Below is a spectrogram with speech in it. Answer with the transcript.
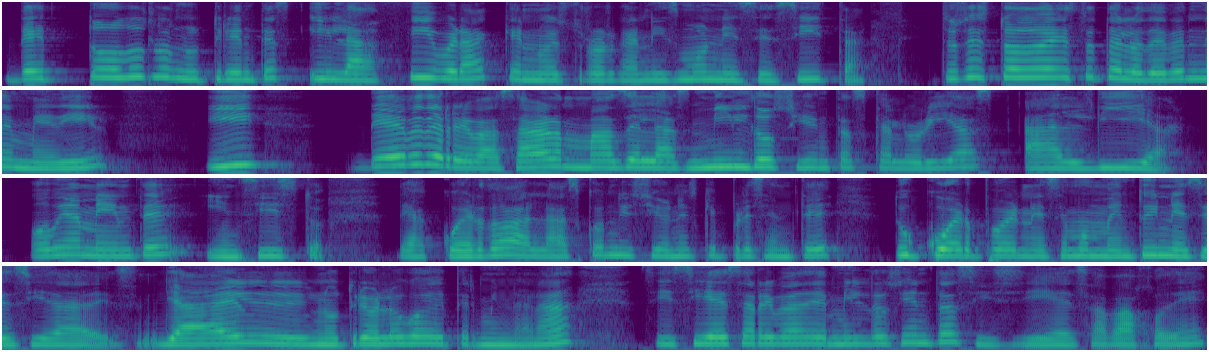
de todos los nutrientes y la fibra que nuestro organismo necesita. Entonces todo esto te lo deben de medir y debe de rebasar más de las 1200 calorías al día. Obviamente, insisto, de acuerdo a las condiciones que presente tu cuerpo en ese momento y necesidades. Ya el nutriólogo determinará si sí es arriba de 1200 y si es abajo de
